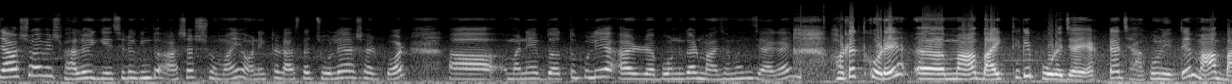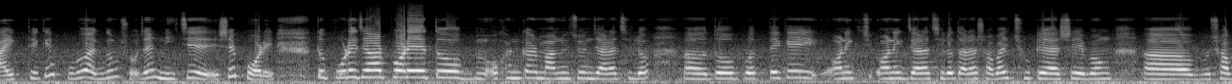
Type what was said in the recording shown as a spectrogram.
যাওয়ার সময় বেশ ভালোই গিয়েছিল, কিন্তু আসার সময় অনেকটা রাস্তা চলে আসার পর মানে দত্তপুলিয়া আর বনগার মাঝামাঝি জায়গায় হঠাৎ করে মা বাইক থেকে পড়ে যায়। একটা ঝাঁকুনিতে মা বাইক থেকে পুরো একদম সোজা নিচে এসে পড়ে। তো পড়ে যাওয়ার পরে তো ওখানকার মানুষজন যারা ছিল তো প্রত্যেকেই অনেক অনেক যারা ছিল তারা সবাই ছুটে আসে এবং সব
